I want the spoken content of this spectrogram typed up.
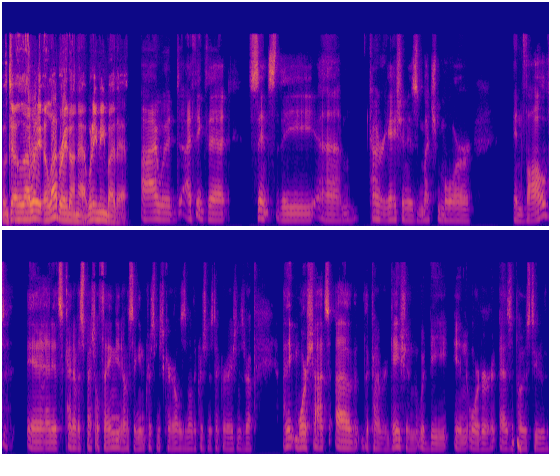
wait, elaborate on that. What do you mean by that? I would, I think that since the um, congregation is much more involved and it's kind of a special thing, you know, singing Christmas carols and all the Christmas decorations are up. I think more shots of the congregation would be in order as mm-hmm. opposed to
